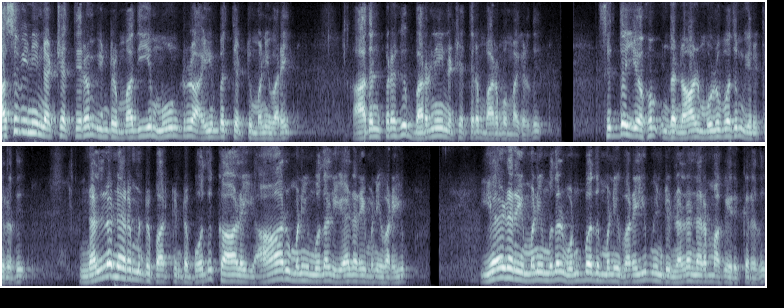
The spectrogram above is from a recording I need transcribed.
அசுவினி நட்சத்திரம் இன்று மதியம் மூன்று ஐம்பத்தி எட்டு மணி வரை. அதன் பிறகு பரணி நட்சத்திரம் ஆரம்பமாகிறது. சித்த யோகம் இந்த நாள் முழுவதும் இருக்கிறது. நல்ல நேரம் என்று பார்க்கின்ற போது காலை ஆறு மணி முதல் ஏழரை மணி வரையும் ஏழரை மணி முதல் ஒன்பது மணி வரையும் இன்று நல்ல நேரமாக இருக்கிறது.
